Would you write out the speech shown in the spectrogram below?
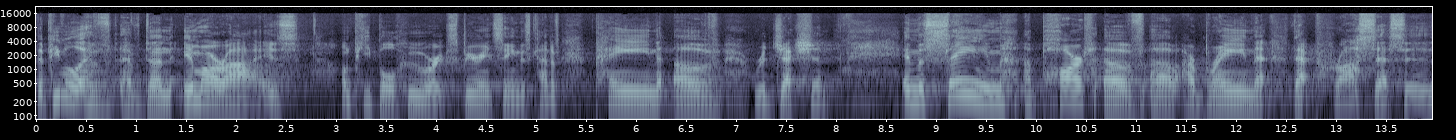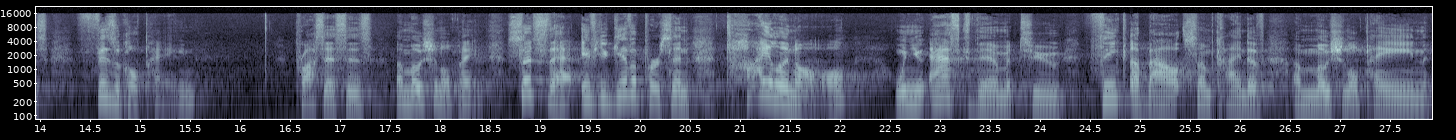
that people have, have done MRIs on people who are experiencing this kind of pain of rejection. And the same uh, part of uh, our brain that, that processes physical pain processes emotional pain, such that if you give a person Tylenol, when you ask them to think about some kind of emotional pain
